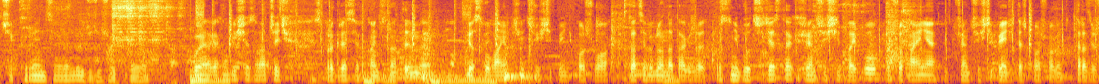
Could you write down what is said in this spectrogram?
Bo ci kręcę, ile ludzi dzisiaj tutaj jest. Ogólnie tak jak mogliście zobaczyć, jest progresja w końcu na tym e, wiosłowaniu. Dzisiaj 35 poszło. Sytuacja wygląda tak, że po prostu nie było 30, wziąłem 32,5, poszło fajnie, więc wziąłem 35 i też poszło, więc teraz już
